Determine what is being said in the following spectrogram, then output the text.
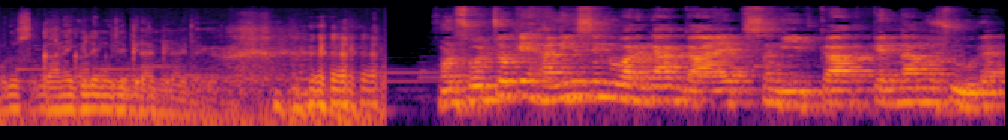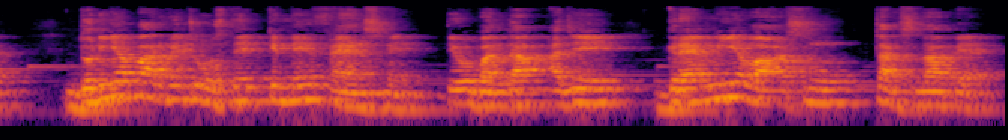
और उस गाने के लिए मुझे ग्रैमी मिलेगा ਹੁਣ ਸੋਚੋ ਕਿ ਹਨੀ ਸਿੰਘ ਵਰਗਾ ਗਾਇਕ ਸੰਗੀਤਕਾਰ ਕਿੰਨਾ ਮਸ਼ਹੂਰ ਹੈ ਦੁਨੀਆ ਭਰ ਵਿੱਚ ਉਸ ਦੇ ਕਿੰਨੇ ਫੈਨਸ ਨੇ ਤੇ ਉਹ ਬੰਦਾ ਅਜੇ ਗ੍ਰੈਮੀ ਅਵਾਰਡਸ ਨੂੰ ਤਰਸਦਾ ਪਿਆ ਹੈ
